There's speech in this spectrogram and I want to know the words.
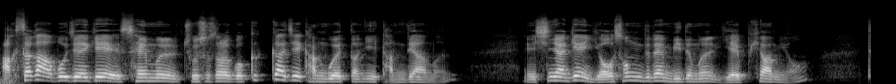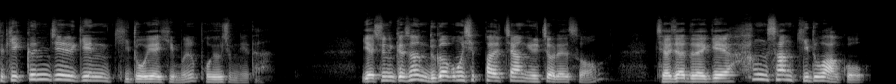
악사가 아버지에게 샘을 주소서라고 끝까지 강구했던 이 담대함은 신약의 여성들의 믿음을 예표하며 특히 끈질긴 기도의 힘을 보여줍니다. 예수님께서는 누가복음 18장 1절에서 제자들에게 항상 기도하고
